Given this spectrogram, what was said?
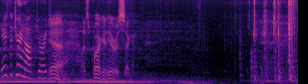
There's the turnoff, George. Yeah, let's park it here a second. The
